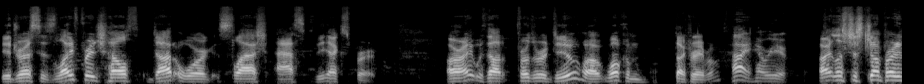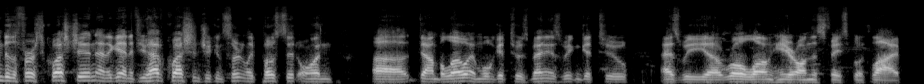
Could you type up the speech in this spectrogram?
The address is lifebridgehealth.org slash ask the expert. All right, without further ado, uh, welcome, Dr. Abrams. Hi, how are you? All right, let's just jump right into the first question. And again, if you have questions, you can certainly post it on uh, down below, and we'll get to as many as we can get to as we uh, roll along here on this Facebook Live.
